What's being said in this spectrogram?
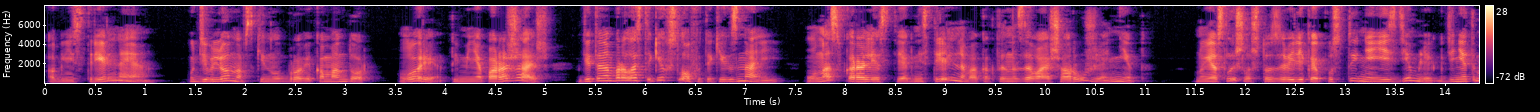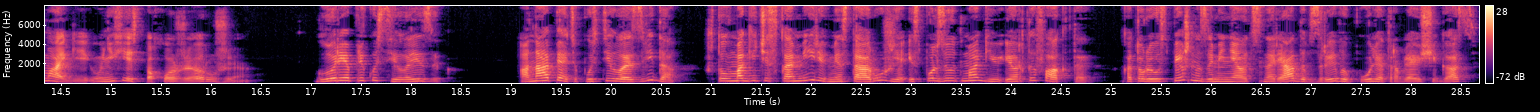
«Огнестрельное?» – удивленно вскинул брови командор. «Лори, ты меня поражаешь. Где ты набралась таких слов и таких знаний? У нас в королевстве огнестрельного, как ты называешь, оружия нет. Но я слышал, что за Великой пустыней есть земли, где нет магии, и у них есть похожее оружие. Глория прикусила язык. Она опять упустила из вида, что в магическом мире вместо оружия используют магию и артефакты, которые успешно заменяют снаряды, взрывы, пули, отравляющий газ.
